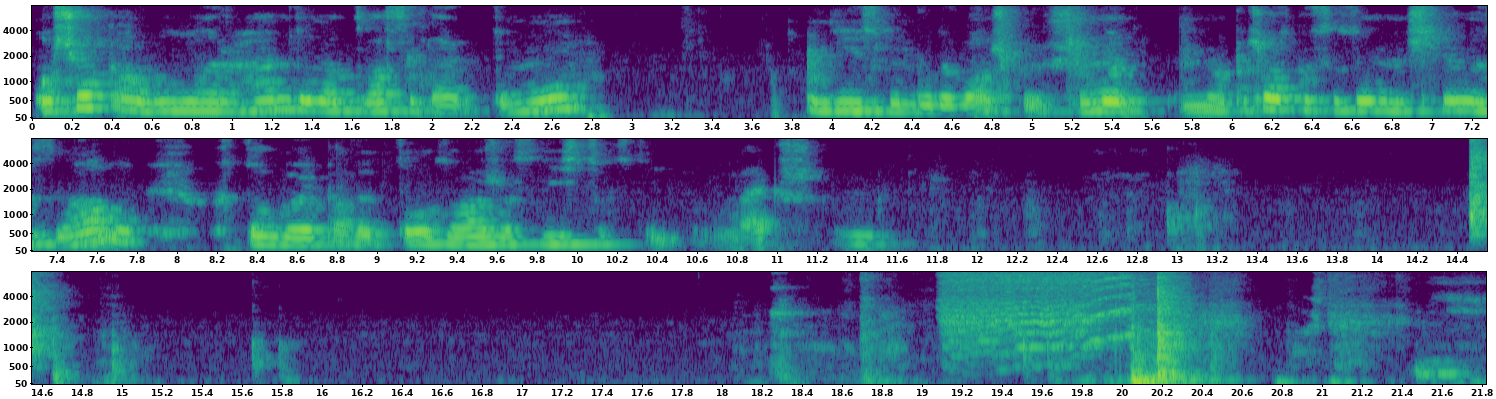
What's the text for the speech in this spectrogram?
очок, а у Лергендона 29. Тому дійсно буде важко. Якщо ми на початку сезону ще не знали, хто випаде, то зараз дійсно стає легше. Ні.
